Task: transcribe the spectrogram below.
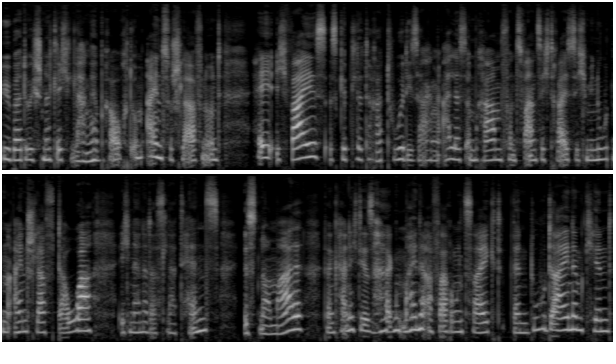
überdurchschnittlich lange braucht, um einzuschlafen. Und hey, ich weiß, es gibt Literatur, die sagen, alles im Rahmen von 20, 30 Minuten Einschlafdauer, ich nenne das Latenz, ist normal. Dann kann ich dir sagen, meine Erfahrung zeigt, wenn du deinem Kind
